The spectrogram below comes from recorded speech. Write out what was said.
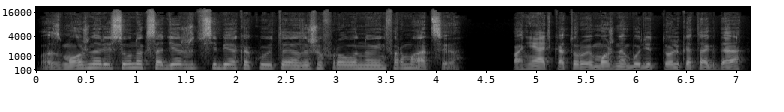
Возможно, рисунок содержит в себе какую-то зашифрованную информацию, понять которую можно будет только тогда,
